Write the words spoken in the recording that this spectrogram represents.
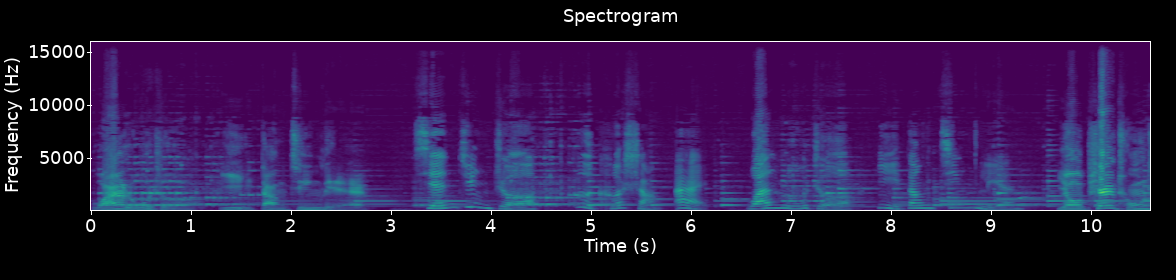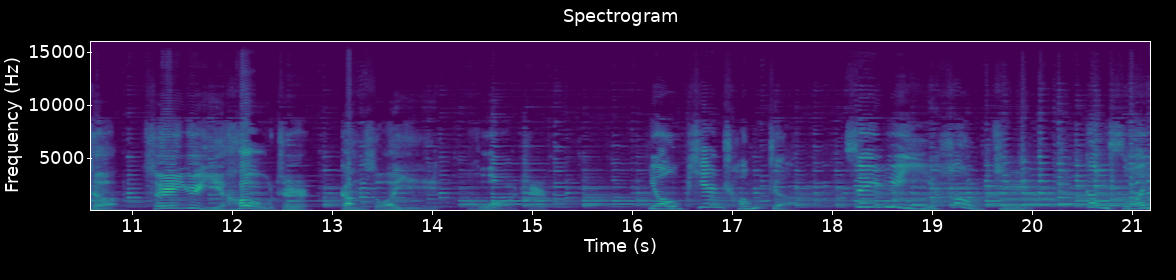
顽鲁者亦当金敛。贤俊者自可赏爱，顽鲁者亦当金廉。有偏宠者，虽欲以厚之，更所以获之。有偏宠者，虽欲以厚之，更所以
